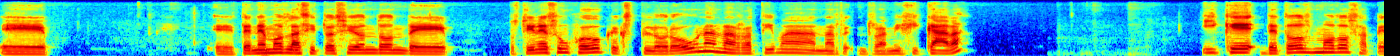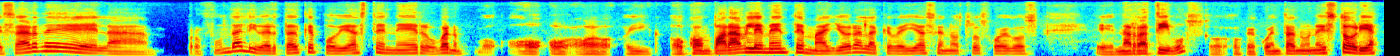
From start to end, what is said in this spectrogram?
eh, eh, tenemos la situación donde pues, tienes un juego que exploró una narrativa ramificada y que de todos modos, a pesar de la profunda libertad que podías tener, o bueno, o, comparablemente mayor a la que veías en otros juegos eh, narrativos o, que cuentan una historia,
